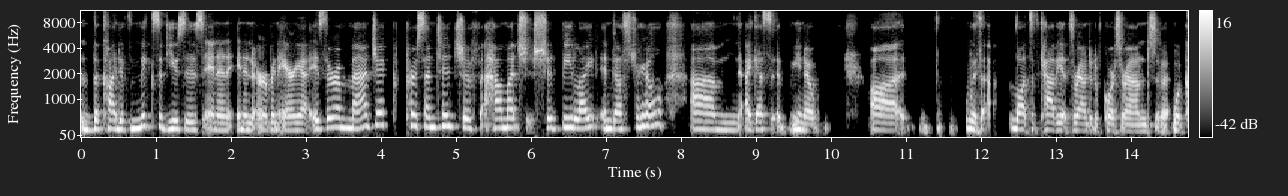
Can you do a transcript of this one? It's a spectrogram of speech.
the kind of mix of uses in an in an urban area, is there a magic percentage of how much should be light industrial? Um, I guess you know uh, with lots of caveats around it, of course, around uh, what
